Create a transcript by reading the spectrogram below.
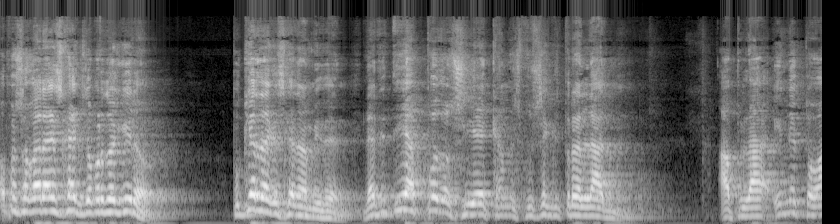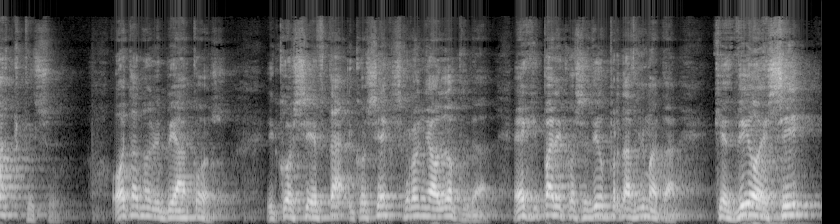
Όπως ο Γαραϊσκάκης το πρώτο γύρο. Που κέρδαγες και ένα μηδέν. Δηλαδή τι απόδοση έκανες που σε έχει τρελάνει. Απλά είναι το άκτη σου. Όταν ο Ολυμπιακός 27, 26 χρόνια ολόκληρα έχει πάρει 22 πρωταθλήματα και δύο εσύ,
